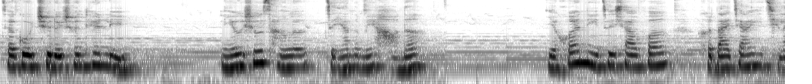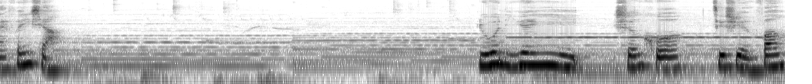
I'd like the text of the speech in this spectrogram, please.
在过去的春天里，你又收藏了怎样的美好呢？也欢迎你在下方和大家一起来分享。如果你愿意，生活就是远方。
